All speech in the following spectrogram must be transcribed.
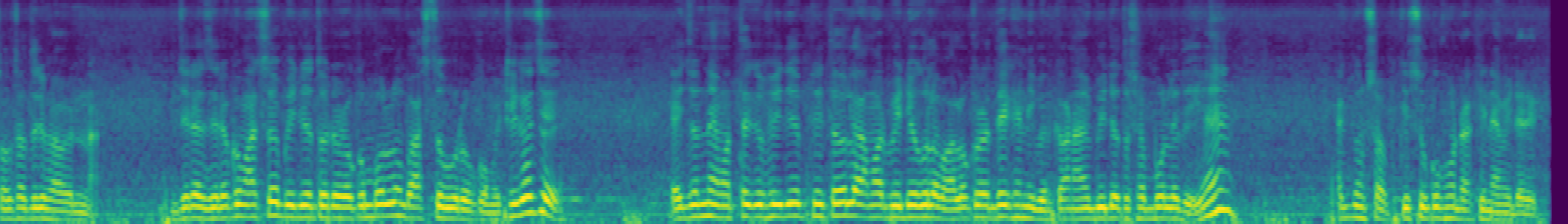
সলসাতুরি ভাবেন না। যেটা যেরকম আছে ভিডিও তো ওরকম বলব বাস্তব ওরকমই, ঠিক আছে? এই জন্য আমার থেকে ভিডিও নিতে হলে আমার ভিডিওগুলো ভালো করে দেখে নেবেন, কারণ আমি ভিডিও তো সব বলে দিই হ্যাঁ? একদম সব, কিছু গোপন রাখি না আমি ডাইরেক্ট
